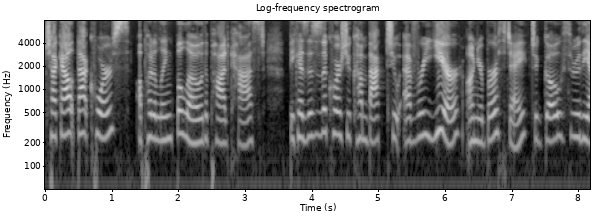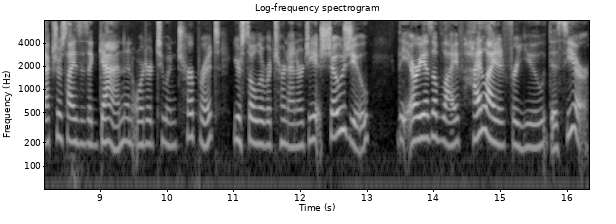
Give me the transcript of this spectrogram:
check out that course. I'll put a link below the podcast because this is a course you come back to every year on your birthday to go through the exercises again in order to interpret your solar return energy. It shows you the areas of life highlighted for you this year.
